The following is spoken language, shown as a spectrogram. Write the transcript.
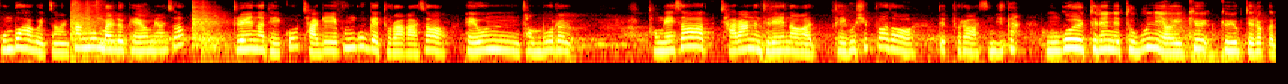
공부하고 있잖아요. 한국말로 배우면서 트레이너 되고 자기 본국에 돌아가서 배운 정보를 통해서 잘하는 트레이너가 되고 싶어서 돌아왔습니다. 몽골 트레이너 두 분이 여기 교, 교육 들었고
